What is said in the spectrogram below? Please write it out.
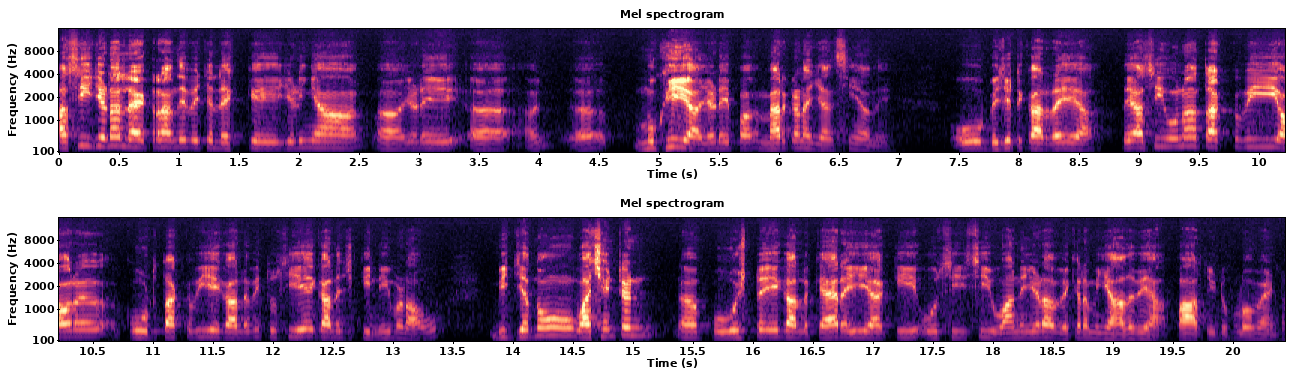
ਅਸੀਂ ਜਿਹੜਾ ਲੈਟਰਾਂ ਦੇ ਵਿੱਚ ਲਿਖ ਕੇ ਜਿਹੜੀਆਂ ਜਿਹੜੇ ਮੁਖੀ ਆ ਜਿਹੜੇ ਪ- ਅਮਰੀਕਨ ਏਜੰਸੀਆਂ ਦੇ, ਉਹ ਵਿਜ਼ਿਟ ਕਰ ਰਹੇ ਆ। ਤੇ ਅਸੀਂ ਉਹਨਾਂ ਤੱਕ ਵੀ ਔਰ ਕੋਰਟ ਤੱਕ ਵੀ ਇਹ ਗੱਲ ਵੀ ਤੁਸੀਂ ਇਹ ਗੱਲ ਯਕੀਨੀ ਬਣਾਓ ਵੀ ਜਦੋਂ ਵਾਸ਼ਿੰਗਟਨ ਪੋਸਟ ਇਹ ਗੱਲ ਕਹਿ ਰਹੀ ਆ ਕਿ ਉਹ ਸੀਸੀ 1 ਜਿਹੜਾ ਵਿਕਰਮ ਯਾਦਵ ਆ, ਭਾਰਤੀ ਡਿਪਲੋਮੈਂਟ,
